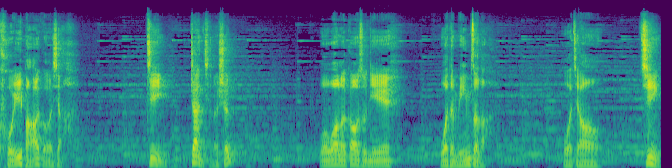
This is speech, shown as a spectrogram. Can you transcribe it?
魁拔阁下。静站起了身。我忘了告诉你，我的名字了。我叫静。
